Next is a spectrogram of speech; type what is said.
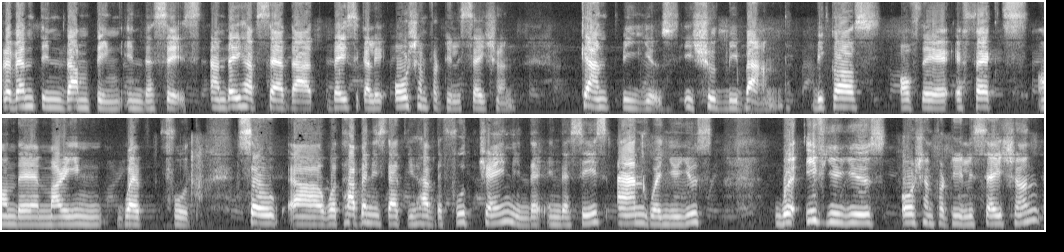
preventing dumping in the seas, and they have said that basically ocean fertilization can't be used; it should be banned because of the effects on the marine web food. So uh, what happens is that you have the food chain in the in the seas, and when you use if you use ocean fertilization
